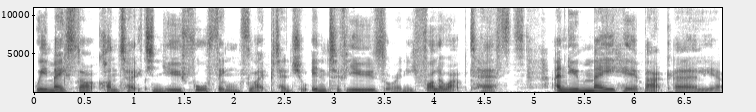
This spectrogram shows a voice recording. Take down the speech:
we may start contacting you for things like potential interviews or any follow up tests, and you may hear back earlier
